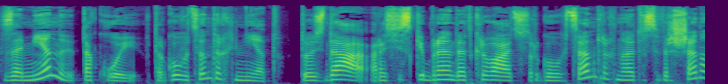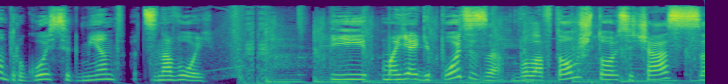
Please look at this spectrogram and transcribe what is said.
замены такой в торговых центрах нет. То есть, да, российские бренды открываются в торговых центрах, но это совершенно другой сегмент ценовой. И моя гипотеза была в том, что сейчас э,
